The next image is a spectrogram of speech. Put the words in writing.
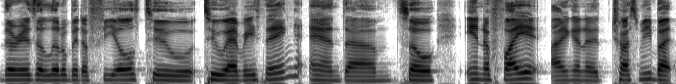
there is a little bit of feel to to everything and um, so in a fight I'm gonna trust me but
